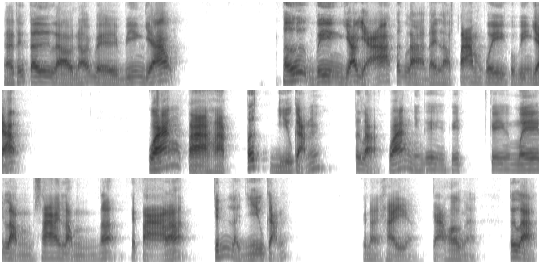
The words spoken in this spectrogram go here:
à, thứ tư là nói về viên giáo. Tứ viên giáo giả tức là đây là tam quy của viên giáo. Quán tà hạt tức diệu cảnh tức là quán những cái cái cái mê lầm sai lầm đó cái tà đó chính là diệu cảnh. Cái này hay à, cao hơn à. Tức là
